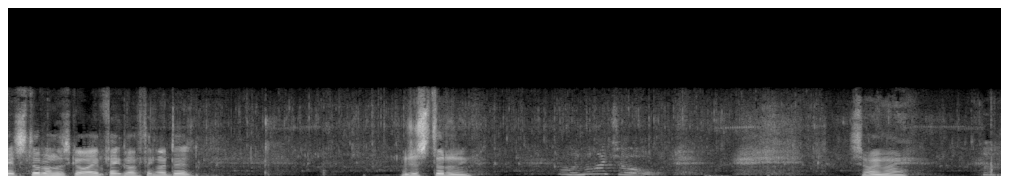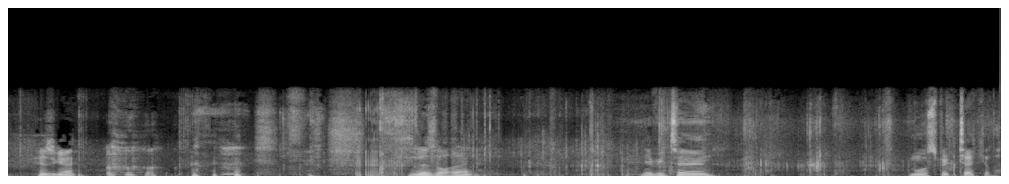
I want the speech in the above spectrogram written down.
I just stood on this guy. In fact, I think I did. I just stood on him. Oh, Nigel! Sorry, mate. Here's you go. it is like that. Every turn, more spectacular.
